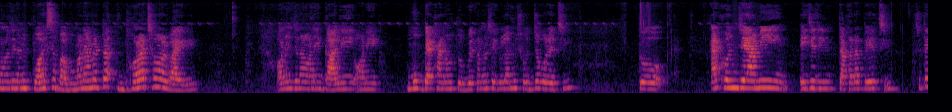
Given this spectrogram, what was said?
কোনোদিন আমি পয়সা পাবো। মানে আমার একটা ধরা ছোঁয়ার বাইরে অনেকজনের অনেক গালি, অনেক মুখ দেখানো, চোখ দেখানো, সেগুলো আমি সহ্য করেছি। তো এখন যে আমি এই যে টাকাটা পেয়েছি, সেটা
